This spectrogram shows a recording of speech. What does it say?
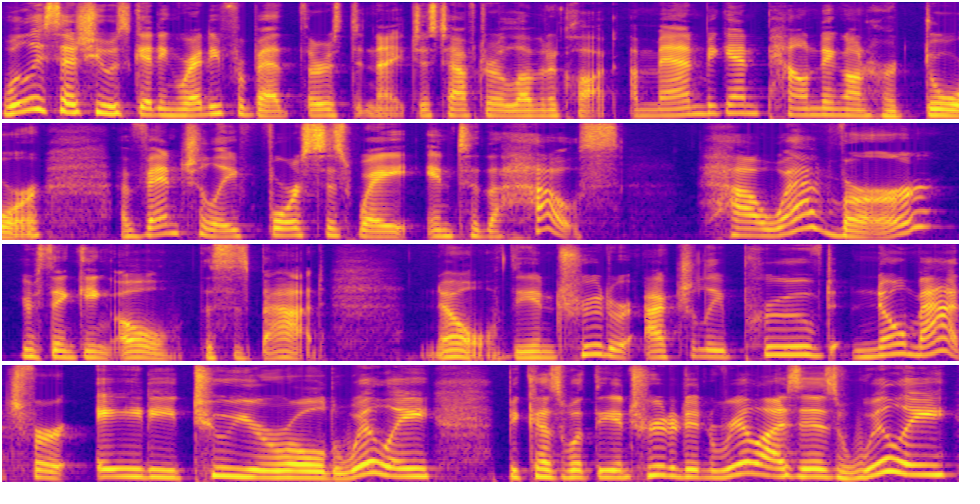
Willie says she was getting ready for bed Thursday night, just after 11 o'clock. A man began pounding on her door, eventually forced his way into the house. However, you're thinking, oh, this is bad. No, the intruder actually proved no match for 82 year old Willie because what the intruder didn't realize is Willie,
